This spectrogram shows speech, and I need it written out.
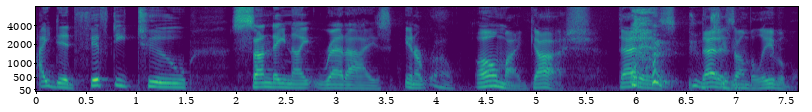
I did 52 Sunday night red eyes in a row. Oh my gosh, that is that is unbelievable.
